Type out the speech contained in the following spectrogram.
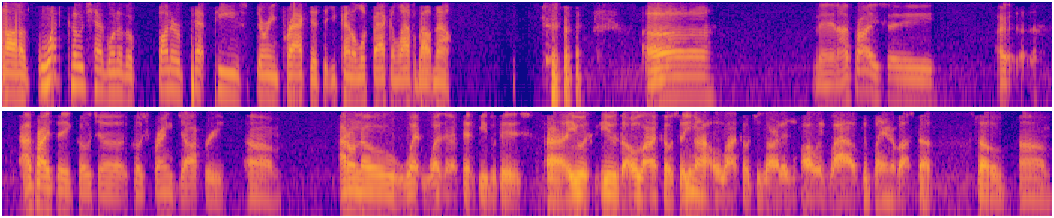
Uh, what coach had one of the funner pet peeves during practice that you kind of look back and laugh about now? uh, Man, I'd probably say I I'd probably say Coach uh Coach Frank Giufre. Um I don't know what wasn't a pet peeve of his. Uh, he was he was the O line coach, so you know how O line coaches are. They're just always loud, complaining about stuff. So um,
